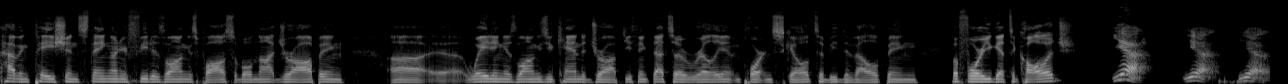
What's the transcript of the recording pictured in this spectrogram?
having patience, staying on your feet as long as possible, not dropping, uh, uh, waiting as long as you can to drop? Do you think that's a really important skill to be developing before you get to college? yeah yeah yeah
